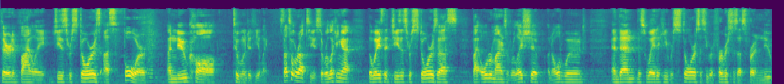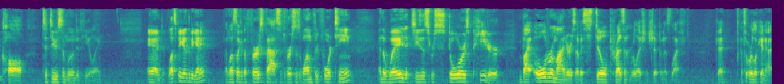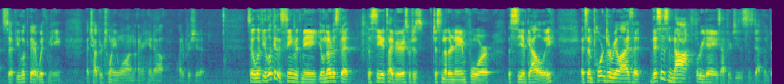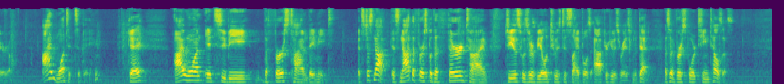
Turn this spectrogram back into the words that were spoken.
Third and finally, Jesus restores us for a new call to wounded healing. So that's what we're up to. So we're looking at the ways that Jesus restores us by old reminders of relationship, an old wound, and then this way that he restores us, he refurbishes us for a new call to do some wounded healing. And let's begin at the beginning, and let's look at the first passage, verses 1 through 14, and the way that Jesus restores Peter by old reminders of a still present relationship in his life. Okay? That's what we're looking at. So if you look there with me at chapter 21 on your handout, I'd appreciate it. So if you look at the scene with me, you'll notice that the Sea of Tiberias, which is just another name for the Sea of Galilee, it's important to realize that this is not three days after Jesus' death and burial. I want it to be. Okay? I want it to be the first time they meet. It's just not. It's not the first, but the third time Jesus was revealed to his disciples after he was raised from the dead. That's what verse 14 tells us.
